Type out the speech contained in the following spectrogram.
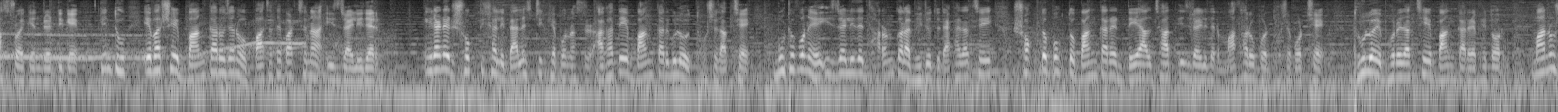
আশ্রয় কেন্দ্রের দিকে। কিন্তু এবার সেই বাংকারও যেন বাঁচাতে পারছে না ইসরায়েলিদের। ইরানের শক্তিশালী ব্যালিস্টিক ক্ষেপণাস্ত্রের আঘাতে বাংকারগুলো ধসে যাচ্ছে। মুঠোফোনে ইসরায়েলিদের ধারণ করা ভিডিওতে দেখা যাচ্ছে, শক্তপোক্ত বাংকারের দেয়াল ছাদ ইসরায়েলিদের মাথার উপর ধসে পড়ছে। ধুলোয় ভরে যাচ্ছে বাংকারের ভেতর। মানুষ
